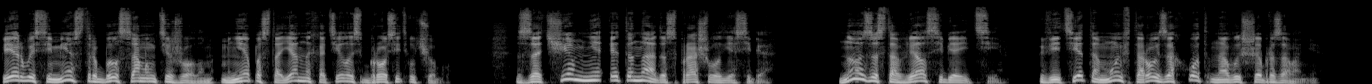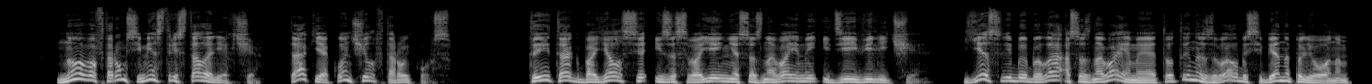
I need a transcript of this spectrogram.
Первый семестр был самым тяжелым, мне постоянно хотелось бросить учебу. «Зачем мне это надо?» — спрашивал я себя. Но заставлял себя идти, ведь это мой второй заход на высшее образование. Но во втором семестре стало легче. Так я окончил второй курс. Ты так боялся из-за своей неосознаваемой идеи величия. Если бы была осознаваемая, то ты называл бы себя Наполеоном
